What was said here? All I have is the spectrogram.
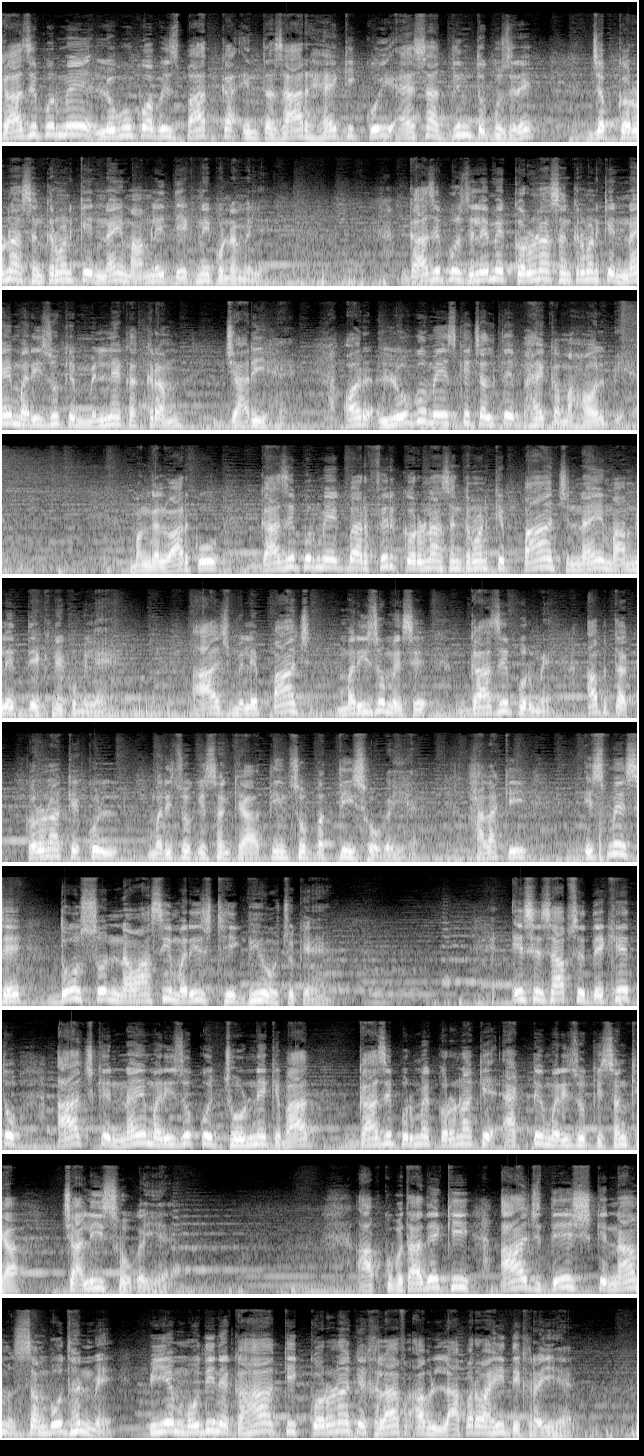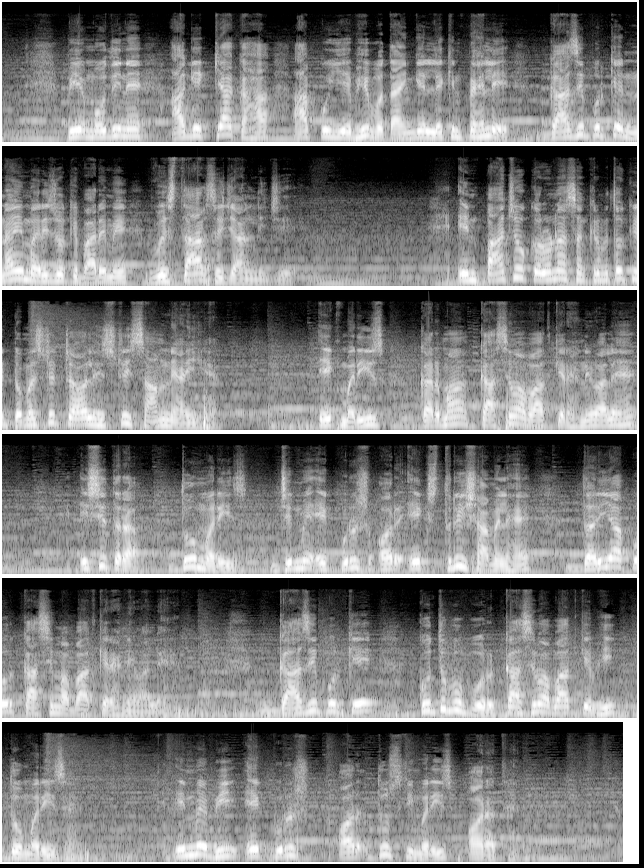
गाजीपुर में लोगों को अब इस बात का इंतज़ार है कि कोई ऐसा दिन तो गुजरे जब कोरोना संक्रमण के नए मामले देखने को न मिले। गाजीपुर ज़िले में कोरोना संक्रमण के नए मरीजों के मिलने का क्रम जारी है और लोगों में इसके चलते भय का माहौल भी है। मंगलवार को गाजीपुर में एक बार फिर कोरोना संक्रमण के पाँच नए मामले देखने को मिले हैं। आज मिले पाँच मरीजों में से गाजीपुर में अब तक कोरोना के कुल मरीजों की संख्या 332 हो गई है। हालाँकि इसमें से दो सौ नवासी मरीज़ ठीक भी हो चुके हैं। इस हिसाब से देखें तो आज के नए मरीजों को जोड़ने के बाद गाजीपुर में कोरोना के एक्टिव मरीजों की संख्या 40 हो गई है। आपको बता दें कि आज देश के नाम संबोधन में पीएम मोदी ने कहा कि कोरोना के खिलाफ अब लापरवाही दिख रही है। पीएम मोदी ने आगे क्या कहा, आपको यह भी बताएँगे, लेकिन पहले गाजीपुर के नए मरीजों के बारे में विस्तार से जान लीजिए। इन पाँचों कोरोना संक्रमितों की डोमेस्टिक ट्रैवल हिस्ट्री सामने आई है। एक मरीज़ कर्मा कासिमाबाद के रहने वाले हैं। इसी तरह दो मरीज़, जिनमें एक पुरुष और एक स्त्री शामिल हैं, दरियापुर कासिमाबाद के रहने वाले हैं। गाजीपुर के कुतुबपुर कासिमाबाद के भी दो मरीज़ हैं। इनमें भी एक पुरुष और दूसरी मरीज़ औरत है।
